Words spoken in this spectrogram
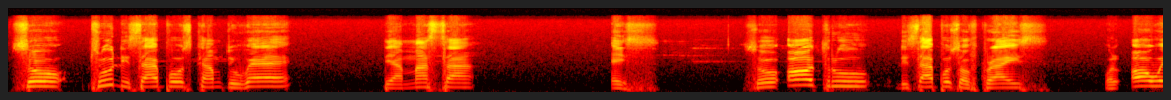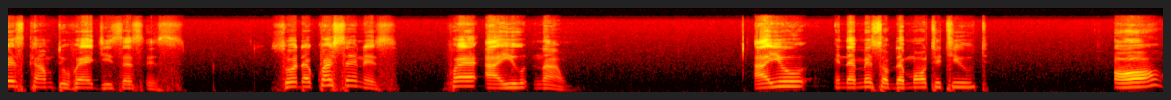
So, true disciples come to where their master is. So, all through disciples of Christ, will always come to where Jesus is. So the question is, where are you now? Are you in the midst of the multitude? Or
